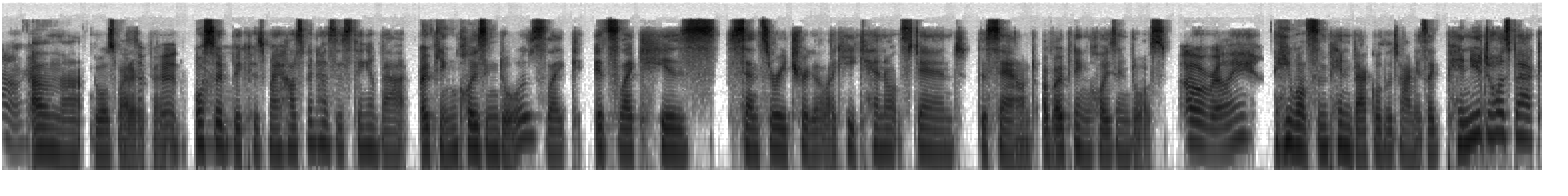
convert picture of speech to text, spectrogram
Oh, okay. Other than that, doors wide So open. good. Also, because my husband has this thing about opening and closing doors, like it's like his sensory trigger. Like he cannot stand the sound of opening and closing doors. Oh, really? He wants them pinned back all the time. He's like, pin your doors back.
